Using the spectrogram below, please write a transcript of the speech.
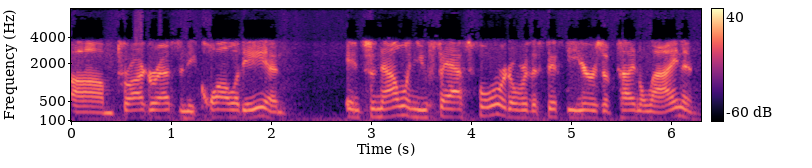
um, progress and equality and and so now when you fast forward over the 50 years of Title IX and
